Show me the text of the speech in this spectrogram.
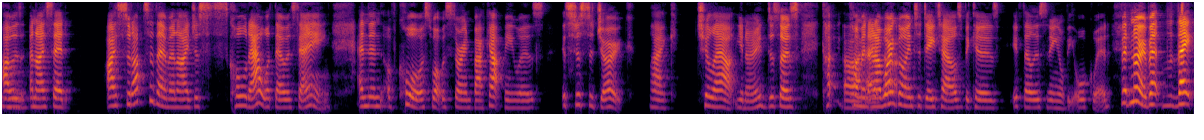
mm. i was mm. and i said I stood up to them and I just called out what they were saying. And then, of course, what was thrown back at me was, it's just a joke. Like, chill out, you know, just those co- oh. I and I won't uh go into details because if they're listening it'll be awkward. But no but they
